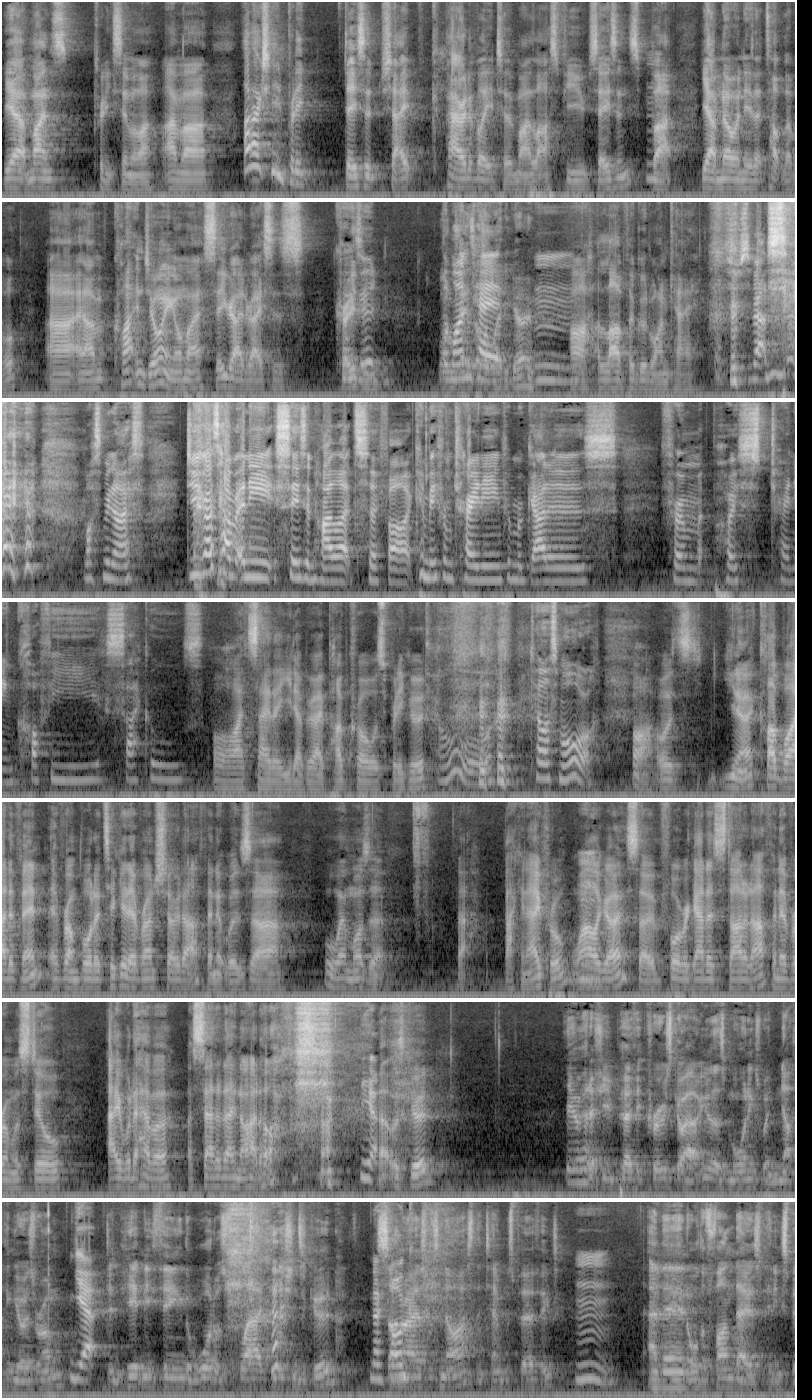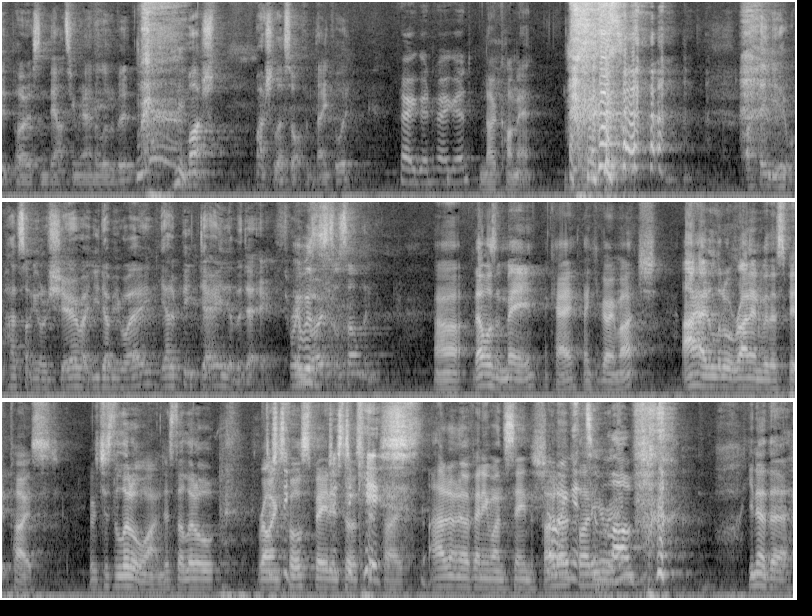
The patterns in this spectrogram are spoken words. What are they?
Yeah, mine's pretty similar. I'm uh, I'm actually in pretty decent shape comparatively to my last few seasons, Mm. but yeah, I'm nowhere near that top level, uh, and I'm quite enjoying all my C grade races. Very Cruising. good. The 1K is 1K. way to go. Mm, Oh, I love a good 1K. I was just about to say. Must be nice. Do you guys have any season highlights so far? It can be from training, from regattas, from post training coffee cycles. Oh, I'd say the UWA pub crawl was pretty good. Oh, tell us more. Oh, it was you know club wide event. Everyone bought a ticket. Everyone showed up, and it was uh, oh, when was it? Back in April, a while Mm. ago. So before regattas started up, and everyone was still able to have a, a Saturday night off. So Yeah. that was good. Yeah, we had a few perfect crews go out. You know those mornings where nothing goes wrong? Yeah. Didn't hit anything, the water was flat, conditions are good. No fog. Sunrise was nice, the temp was perfect. Mm. And then all the fun days hitting spit posts and bouncing around a little bit. much, much less often, thankfully. Very good, very good. No comment. I think you had something you want to share about UWA. You had a big day the other day. Three It was- boats or something. Uh, that wasn't me. Okay, thank you very much. I had a little run in with a spit post. It was just a little one, just a little rowing a- full speed into a a, spit post. I don't know if anyone's seen the photo Showing it floating around. love. You know the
